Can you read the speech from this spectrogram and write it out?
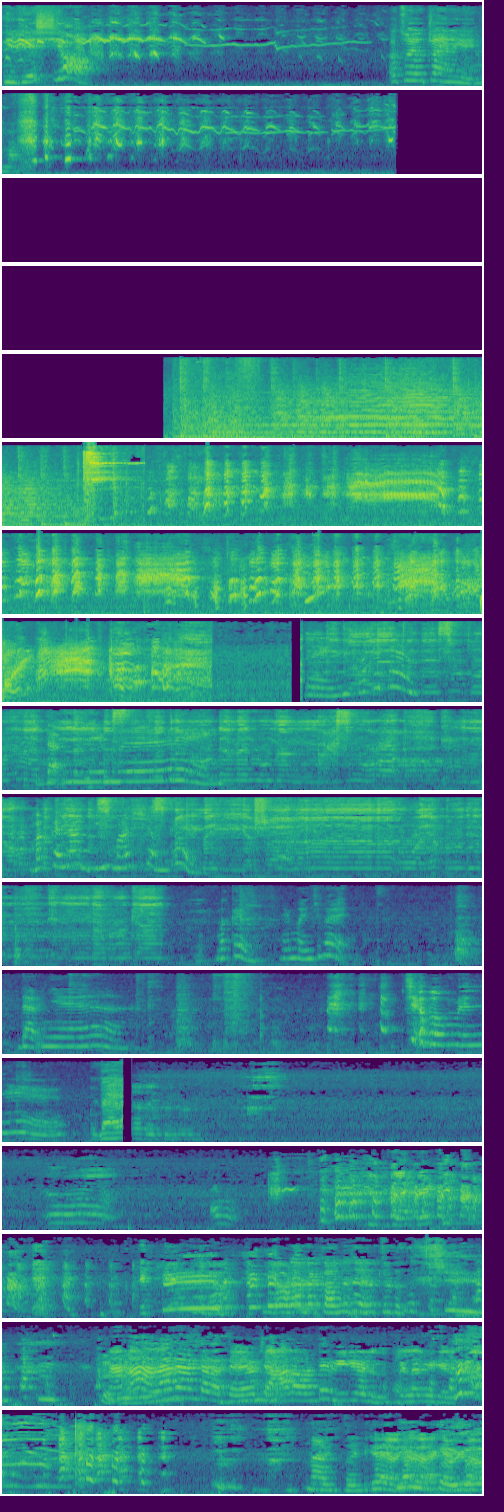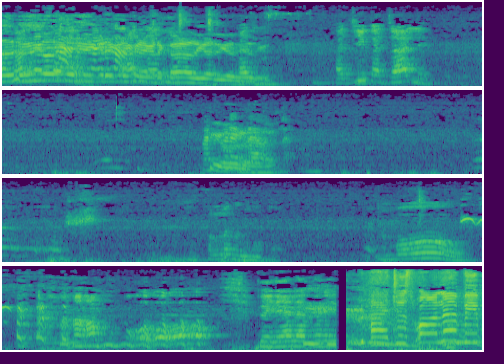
你别笑。要做一个专业的演员吗 ？Makan, main-main cepat. Daknya. Coba mana? ఎవడన్నా కన్ను తెరుతుడు అలానే అంటారు అత్తయ్య. చాలా ఉంటాయి వీడియోలు పిల్లల వీడియోలు. అజ్జి కజ్జాలి. I just wanna be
